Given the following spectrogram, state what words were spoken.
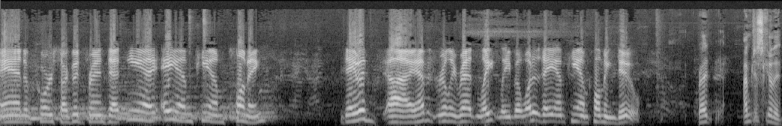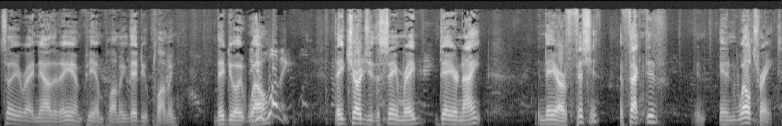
And, of course, our good friends at AMPM Plumbing. David, uh, I haven't really read lately, but what does AMPM Plumbing do? Brett, I'm just going to tell you right now that AMPM Plumbing, they do plumbing. They do it well. They do plumbing. They charge you the same rate day or night, and they are efficient, effective, and, and well trained.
